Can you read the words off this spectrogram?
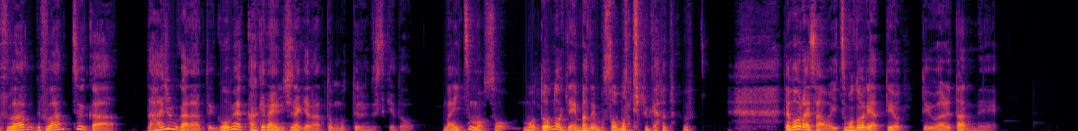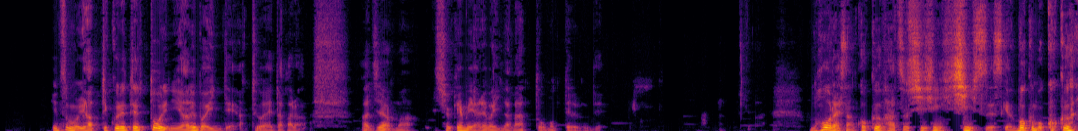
不安、不安っていうか、大丈夫かなってご迷惑かけないようにしなきゃなと思ってるんですけど、まあいつもそう、もうどの現場でもそう思ってるから多分。で、蓬莱さんはいつも通りやってよって言われたんで、いつもやってくれてる通りにやればいいんだよって言われたから、あじゃあまあ一生懸命やればいいんだなと思ってるんで。蓬莱さん国運初進出ですけど、僕も国運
